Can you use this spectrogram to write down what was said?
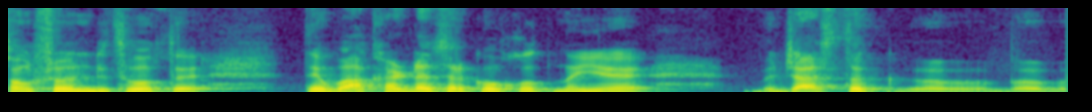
संशोधन जिथं होतं आहे ते वाखाडण्यासारखं होत नाही आहे जास्त ब-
